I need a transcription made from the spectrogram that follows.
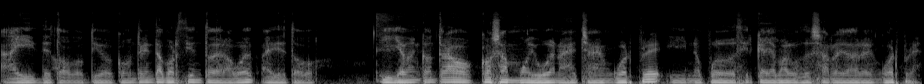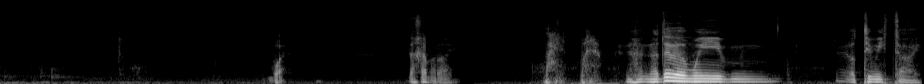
Hay de todo, tío. Con un 30% de la web hay de todo. Y yo he encontrado cosas muy buenas hechas en WordPress y no puedo decir que haya malos desarrolladores en WordPress. Bueno, dejémoslo ahí. Vale, bueno. no te veo muy mm, optimista hoy.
